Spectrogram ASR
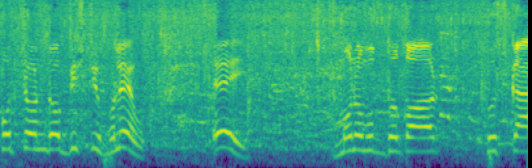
প্রচণ্ড বৃষ্টি হলেও এই মনোমুগ্ধকর ফুচকা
